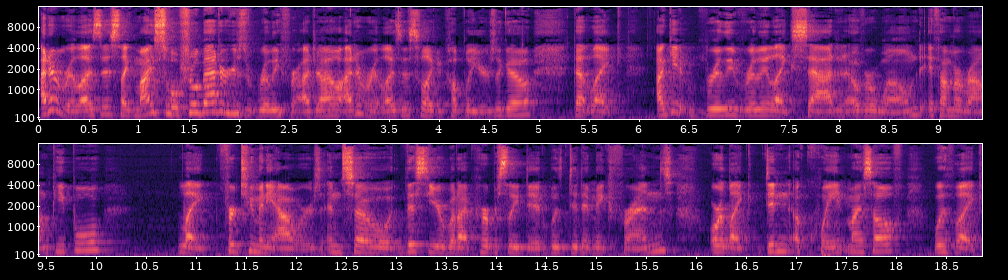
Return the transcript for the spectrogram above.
I didn't realize this. Like my social battery is really fragile. I didn't realize this like a couple years ago that like I get really really like sad and overwhelmed if I'm around people like for too many hours. And so this year what I purposely did was didn't make friends or like didn't acquaint myself with like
